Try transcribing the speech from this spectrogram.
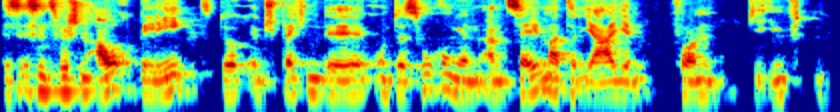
das ist inzwischen auch belegt durch entsprechende Untersuchungen an Zellmaterialien von Geimpften.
